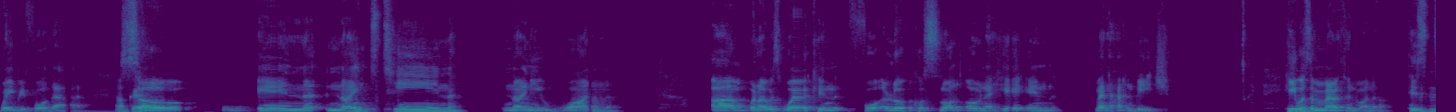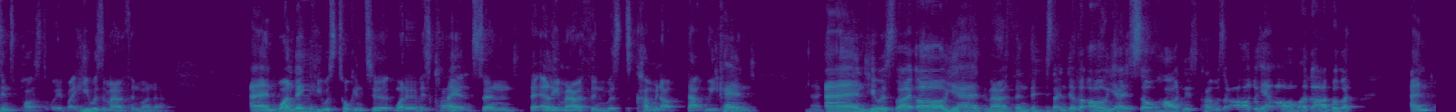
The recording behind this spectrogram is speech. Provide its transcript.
way before that okay. so in 1991 um, when I was working for a local salon owner here in Manhattan Beach. He was a marathon runner. He's mm-hmm. since passed away, but he was a marathon runner. And one day he was talking to one of his clients, and the LA Marathon was coming up that weekend. Nice. And he was like, "Oh yeah, the marathon, this that, and the other. Oh yeah, it's so hard." And his client was like, "Oh yeah, oh my god." Blah, blah. And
